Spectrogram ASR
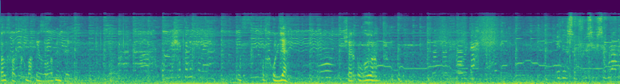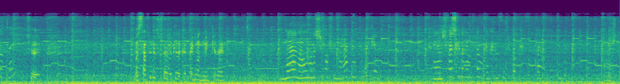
طلخة تخبع في ظلام تاني. الناحية التانية كمان. بس الطلخة كلها. شرق وغرب. فوق وتحت إيه ده شوف شوف إزاي؟ شايف بس على فكرة في قبل كده كانت أجمد من كده يعني. لا أنا أول مرة أشوفها في المعدة تبقى كده. هي مش فيهاش كده غير مثلا كان خمسة الصبح ستة. كده مش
